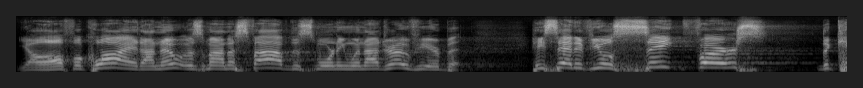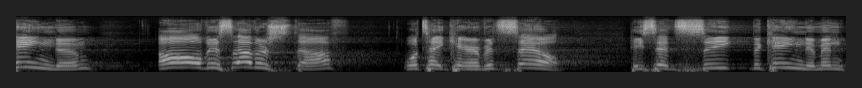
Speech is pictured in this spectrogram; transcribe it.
Y'all awful quiet. I know it was minus five this morning when I drove here, but he said, if you'll seek first the kingdom, all this other stuff will take care of itself. He said, Seek the kingdom. And,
